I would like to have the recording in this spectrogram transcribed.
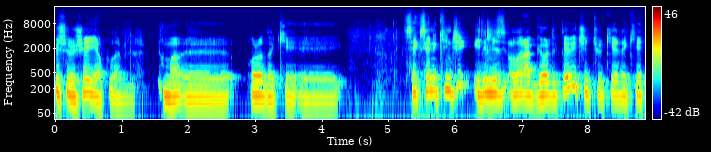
Bir sürü şey yapılabilir. Ama e, oradaki e, 82. ilimiz olarak gördükleri için Türkiye'deki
